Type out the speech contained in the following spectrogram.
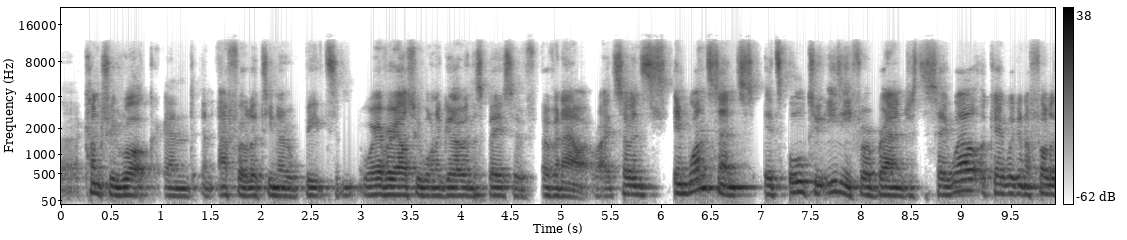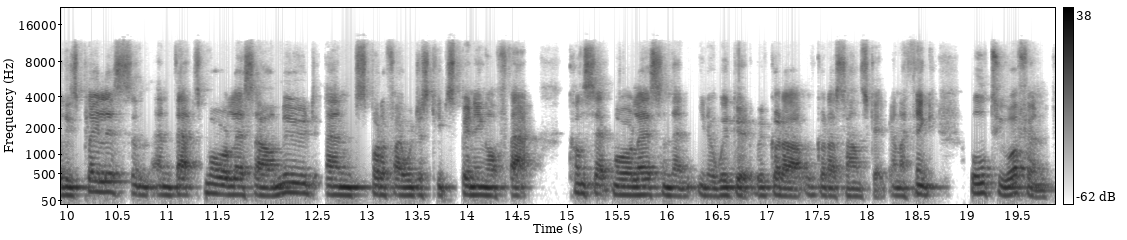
uh, country rock and, and Afro Latino beats and wherever else we want to go in the space of, of an hour, right? So in, in one sense, it's all too easy for a brand just to say, well, okay, we're going to follow these playlists and, and that's more or less our mood. And Spotify will just keep spinning off that concept more or less. And then, you know, we're good. We've got our, we've got our soundscape. And I think all too often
